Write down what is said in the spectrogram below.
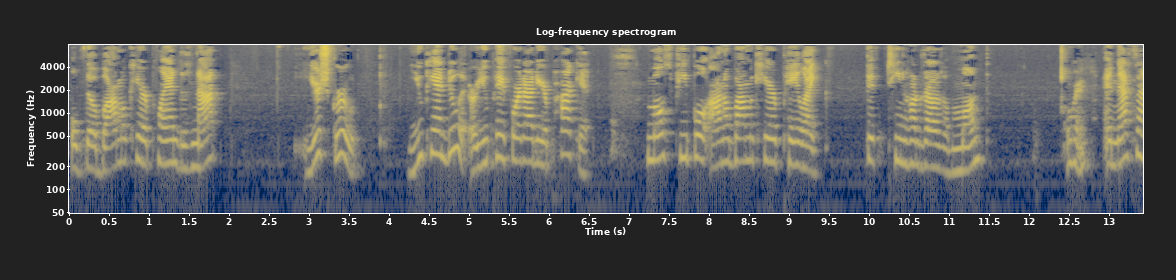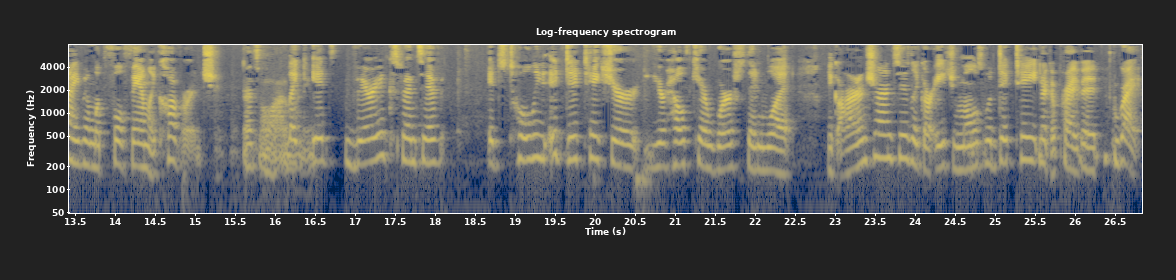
the Obamacare plan does not, you're screwed. You can't do it, or you pay for it out of your pocket. Most people on Obamacare pay like $1,500 a month, Okay, and that's not even with full family coverage. that's a lot Like money. it's very expensive. It's totally it dictates your your health care worse than what like our insurances, like our HMOs would dictate. like a private. Right.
